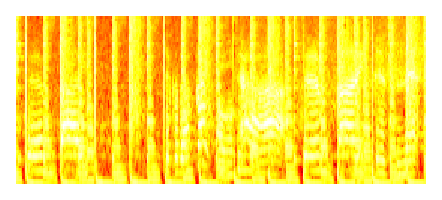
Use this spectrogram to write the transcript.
先輩。してください。じゃあ先輩ですね。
